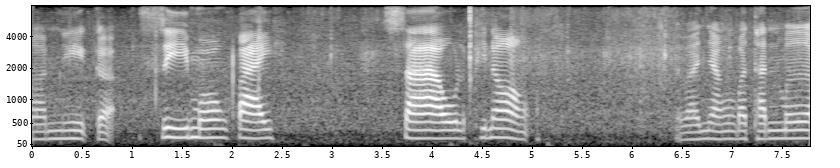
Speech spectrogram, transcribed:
ตอนนี้ก็สี่โมงไปสาวพี่น้อง แต่ว่ายังบัทันเมื่อ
